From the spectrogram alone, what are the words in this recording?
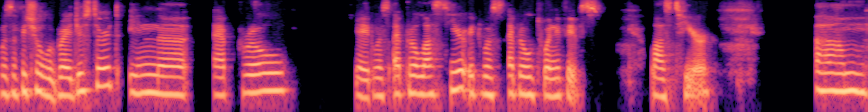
was officially registered in uh, april yeah it was april last year. It was april 25th last year. Um,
